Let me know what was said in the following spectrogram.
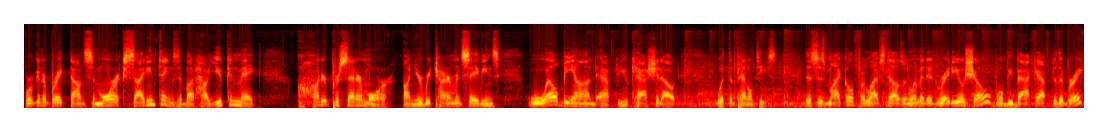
we're going to break down some more exciting things about how you can make 100% or more on your retirement savings well beyond after you cash it out with the penalties. This is Michael for Lifestyles Unlimited radio show. We'll be back after the break,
